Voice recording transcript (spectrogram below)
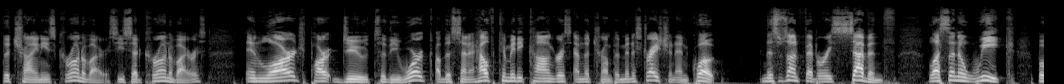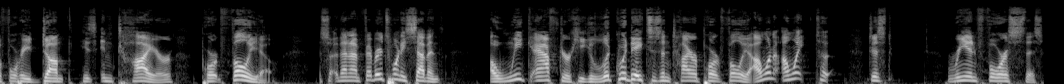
the Chinese coronavirus. He said coronavirus, in large part due to the work of the Senate Health Committee, Congress, and the Trump administration. End quote. This was on February 7th, less than a week before he dumped his entire portfolio. So then on February 27th, a week after he liquidates his entire portfolio, I want I want to just reinforce this.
